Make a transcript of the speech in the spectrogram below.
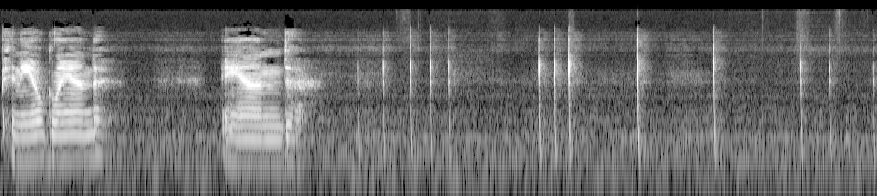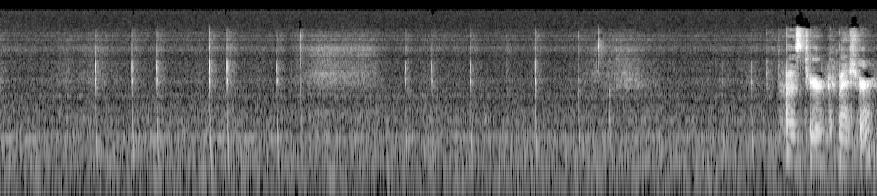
pineal gland and posterior commissure.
